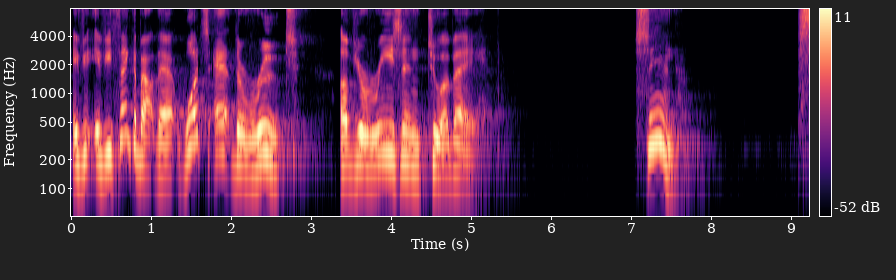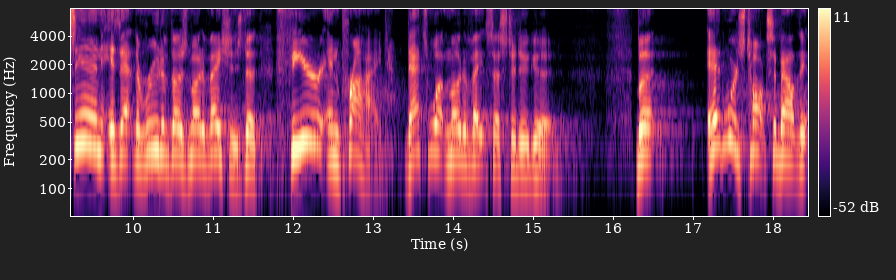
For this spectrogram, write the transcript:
If you, if you think about that, what's at the root of your reason to obey? Sin. Sin is at the root of those motivations. The fear and pride, that's what motivates us to do good. But Edwards talks about the,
